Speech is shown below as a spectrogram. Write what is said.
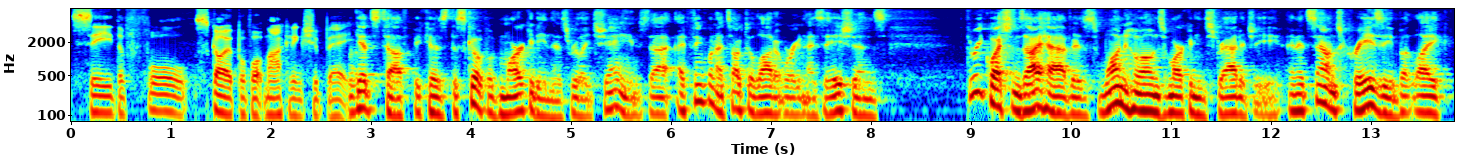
see the full scope of what marketing should be. It gets tough because the scope of marketing has really changed. I think when I talk to a lot of organizations, three questions I have is one, who owns marketing strategy? And it sounds crazy, but like,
